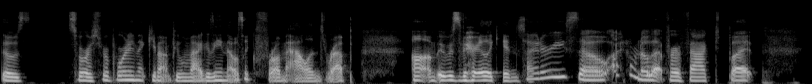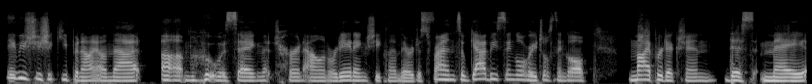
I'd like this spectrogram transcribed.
those source reporting that came out in People magazine, that was like from Alan's rep. Um, it was very like insidery. So I don't know that for a fact, but maybe she should keep an eye on that. Um, who was saying that her and Alan were dating. She claimed they were just friends. So Gabby's single, Rachel single. My prediction this May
